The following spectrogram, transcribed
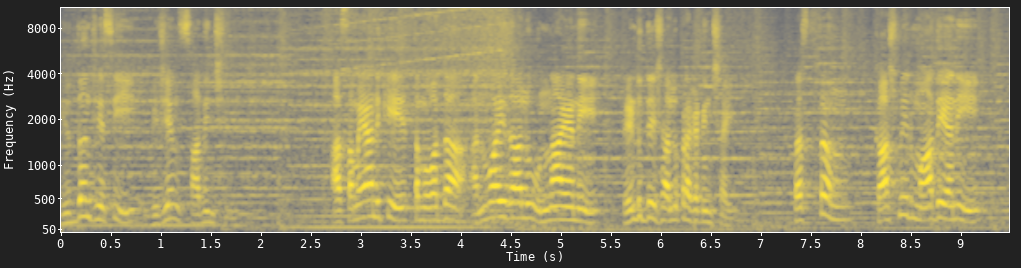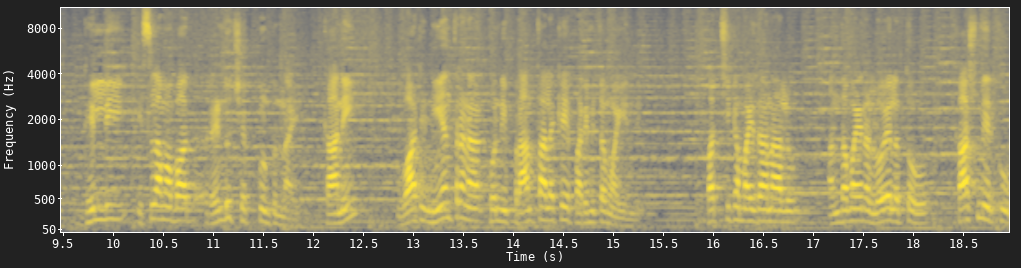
యుద్ధం చేసి విజయం సాధించింది. ఆ సమయానికి తమ వద్ద అణ్వాయుధాలు ఉన్నాయని రెండు దేశాలు ప్రకటించాయి. ప్రస్తుతం కాశ్మీర్ మాదే అని ఢిల్లీ ఇస్లామాబాద్ రెండు చెప్పుకుంటున్నాయి. కానీ వాటి నియంత్రణ కొన్ని ప్రాంతాలకే పరిమితం అయింది పచ్చిక మైదానాలు అందమైన లోయలతో కాశ్మీర్కు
